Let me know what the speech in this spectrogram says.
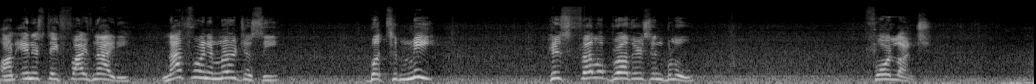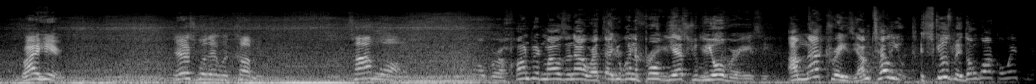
on Interstate 590, not for an emergency, but to meet his fellow brothers in blue for lunch. Right here. There's where they were coming. Tom Wahl, over over 100 miles an hour. I thought you were going to pull Yes, crazy. SUV You're be over. crazy. I'm not crazy. I'm telling you, excuse me, don't walk away from me.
